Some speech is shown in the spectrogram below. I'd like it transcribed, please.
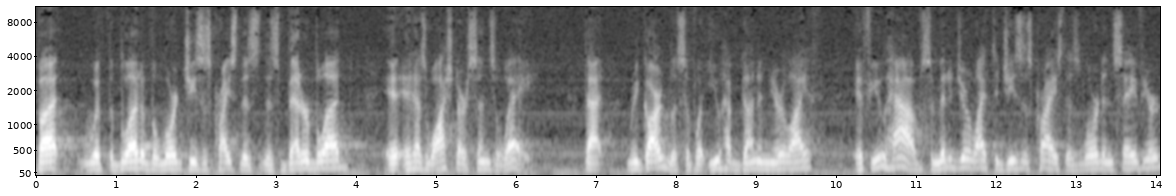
But with the blood of the Lord Jesus Christ, this, this better blood, it, it has washed our sins away. That regardless of what you have done in your life, if you have submitted your life to Jesus Christ as Lord and Savior,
